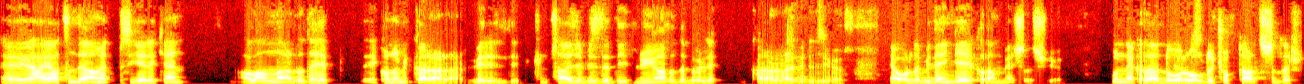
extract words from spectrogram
e, hayatın devam etmesi gereken alanlarda da hep ekonomik kararlar verildi. Sadece bizde değil, dünyada da böyle kararlar veriliyor. Ya orada bir denge yakalanmaya çalışıyor. Bu ne kadar doğru evet. olduğu çok tartışılır.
